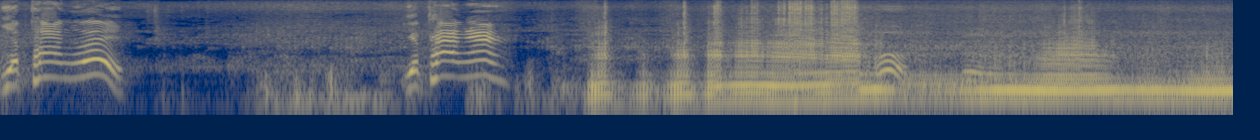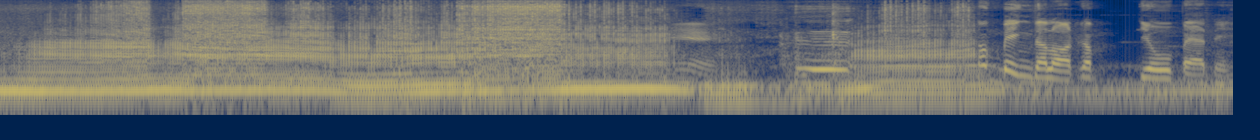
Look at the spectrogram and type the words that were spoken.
เหยียบทางเลย เหยียบทางนะ โอ้อืมนี่คือต้องเบ่งตลอดครับเจโอแปดนี่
